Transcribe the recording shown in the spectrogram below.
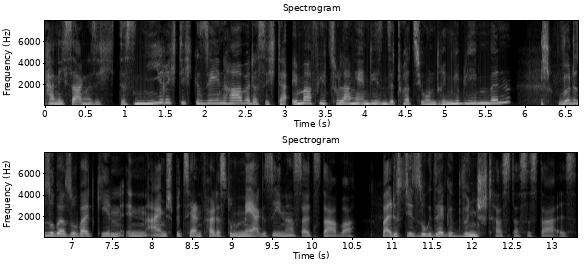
kann ich sagen, dass ich das nie richtig gesehen habe, dass ich da immer viel zu lange in diesen Situationen drin geblieben bin. Ich würde sogar so weit gehen, in einem speziellen Fall, dass du mehr gesehen hast, als da war. Weil du es dir so sehr gewünscht hast, dass es da ist.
